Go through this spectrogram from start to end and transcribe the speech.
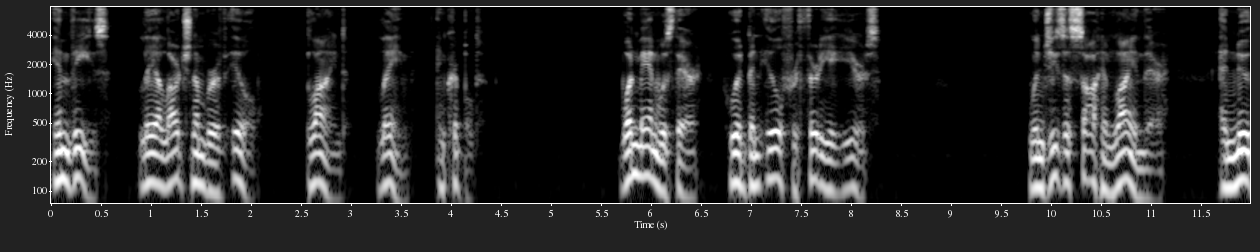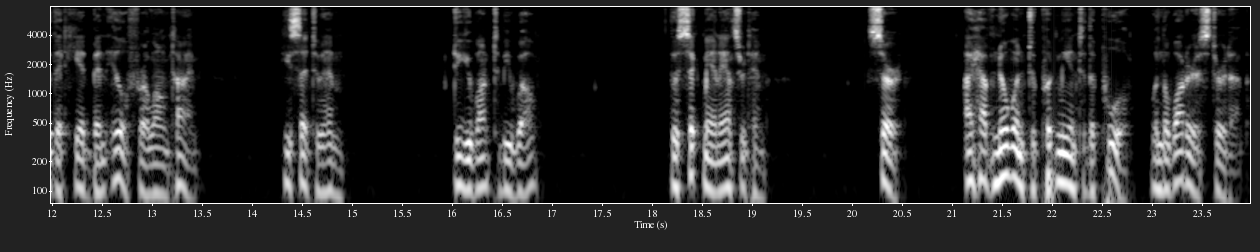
In these lay a large number of ill, blind, lame, and crippled. One man was there who had been ill for thirty eight years. When Jesus saw him lying there, and knew that he had been ill for a long time, he said to him, Do you want to be well? The sick man answered him, Sir, I have no one to put me into the pool when the water is stirred up.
